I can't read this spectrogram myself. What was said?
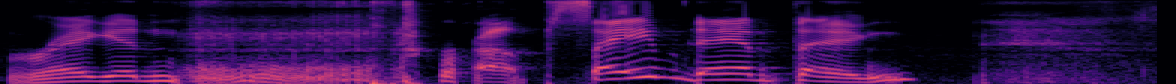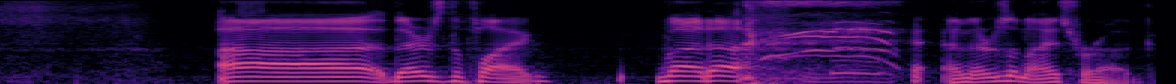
Reagan, Trump. Same damn thing. Uh, there's the flag. But, uh, and there's a nice rug.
